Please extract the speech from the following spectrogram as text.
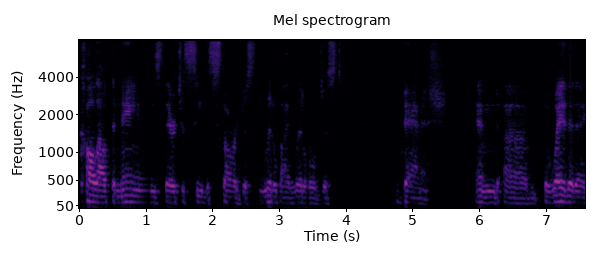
call out the names they're to see the star just little by little just vanish and um, the way that i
